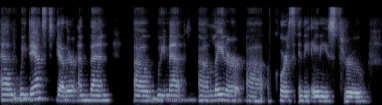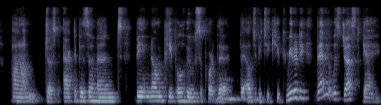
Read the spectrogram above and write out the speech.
and we danced together, and then uh, we met uh, later, uh, of course, in the 80s through um, just activism and being known people who support the, the LGBTQ community. Then it was just gay.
